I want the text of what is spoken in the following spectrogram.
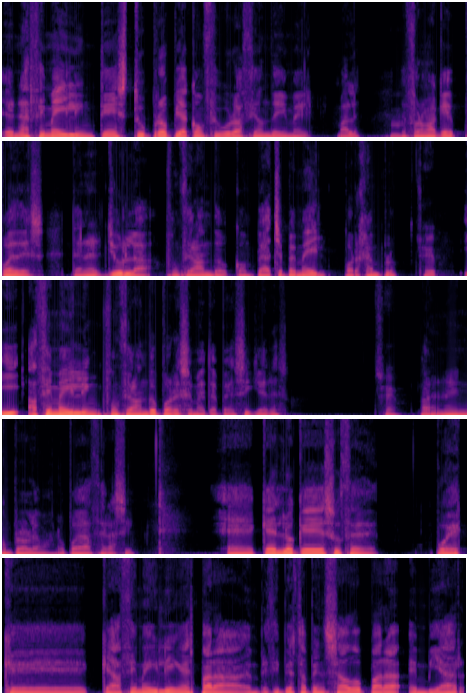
en Acimailing tienes tu propia configuración de email, ¿vale? Mm, De forma que puedes tener Joomla funcionando con PHP Mail, por ejemplo, sí, y Acimailing funcionando por SMTP si quieres. ¿Vale? No hay ningún problema, lo puedes hacer así. eh, ¿qué es lo que sucede? Pues que, que hace mailing es para, en principio está pensado para enviar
